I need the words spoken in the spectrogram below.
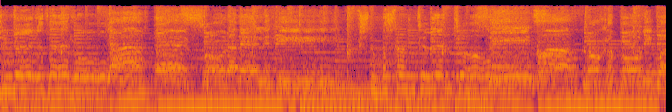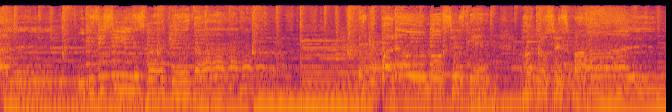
sin heredero ya es hora de elegir. Están bastante lento, si no afloja por igual, muy difícil les va a quedar. El que para unos es bien, otros es mal.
